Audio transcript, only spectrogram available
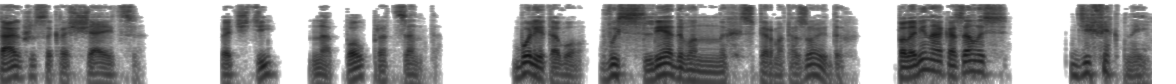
также сокращается почти на полпроцента. Более того, в исследованных сперматозоидах половина оказалась дефектной.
